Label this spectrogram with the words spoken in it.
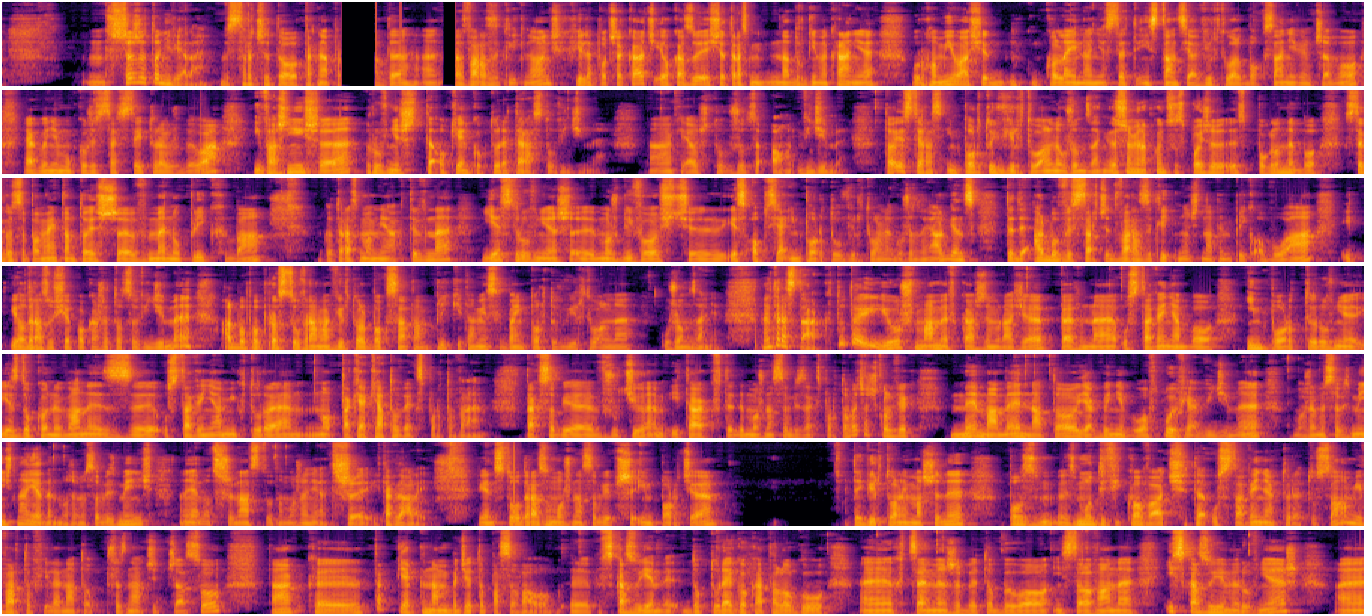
Mm, Szczerze to niewiele. Wystarczy to tak naprawdę e, teraz dwa razy kliknąć, chwilę poczekać i okazuje się teraz na drugim ekranie uruchomiła się kolejna niestety instancja VirtualBoxa, nie wiem czemu, jakby nie mógł korzystać z tej, która już była i ważniejsze również te okienko, które teraz tu widzimy. Tak, ja już tu wrzucę. O, widzimy. To jest teraz importuj wirtualne urządzenie. Zresztą ja na końcu spojrzę, spoglądnę, bo z tego co pamiętam, to jeszcze w menu plik chyba, tylko teraz mam nieaktywne, jest również y, możliwość, y, jest opcja importu wirtualnego urządzenia. Ale więc wtedy albo wystarczy dwa razy kliknąć na ten plik OWA i, i od razu się pokaże to, co widzimy, albo po prostu w ramach VirtualBoxa tam pliki, tam jest chyba importu wirtualne urządzenie. No i teraz tak, tutaj już mamy w każdym razie pewne ustawienia, bo import równie jest dokonywany ustawieniami, które, no tak jak ja to wyeksportowałem. Tak sobie wrzuciłem i tak wtedy można sobie zaeksportować, aczkolwiek my mamy na to jakby nie było wpływ, jak widzimy. Możemy sobie zmienić na jeden, możemy sobie zmienić, no nie no, 13 to może nie, 3 i tak dalej. Więc tu od razu można sobie przy imporcie tej wirtualnej maszyny zmodyfikować te ustawienia, które tu są i warto chwilę na to przeznaczyć czasu, tak, e, tak jak nam będzie to pasowało. E, Wskazujemy, do którego katalogu e, chcemy, żeby to było instalowane i wskazujemy również,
